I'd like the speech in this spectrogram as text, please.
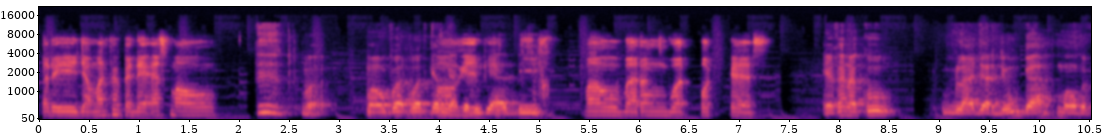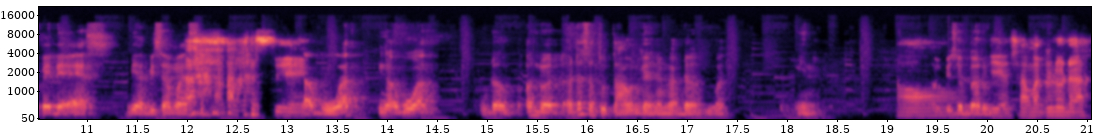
Dari zaman PPDS mau Mau, mau buat podcast nggak gitu. jadi-jadi. mau bareng buat podcast. Ya kan aku belajar juga mau BPDS biar bisa masuk. Nggak buat, nggak buat. Udah, udah ada satu tahun kayaknya nggak ada buat ini. Oh. Bisa baru. Iya, sama dulu dah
